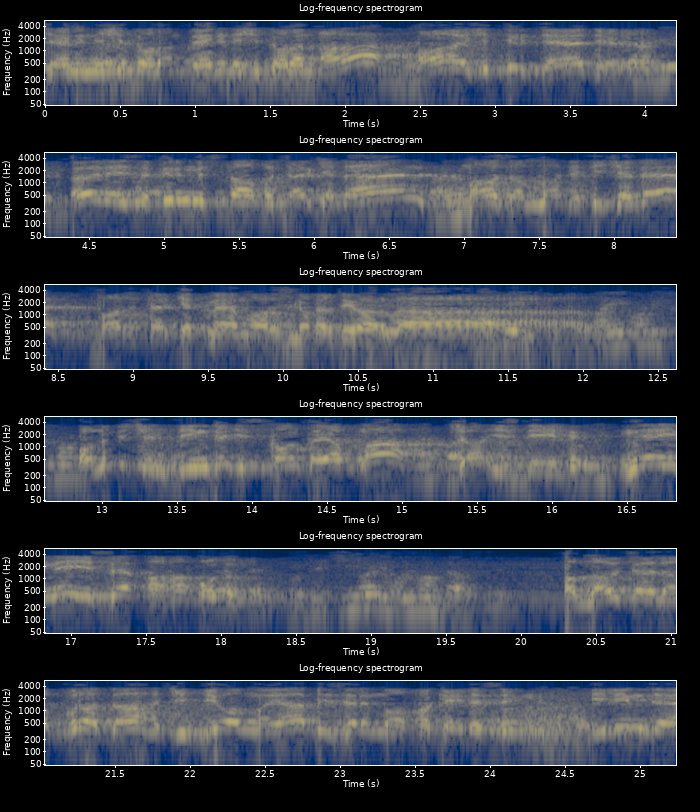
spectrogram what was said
C'nin eşiti olan B'nin eşiti olan A A eşittir D'dir. Öyleyse bir müstahapı terk eden maazallah neticede farzı terk etmeye maruz kalır diyorlar. Onun için dinde iskonto yapma caiz değildir. Ne neyse aha odur. Allahü Teala burada ciddi olmaya bizleri muvaffak eylesin. İlimde,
